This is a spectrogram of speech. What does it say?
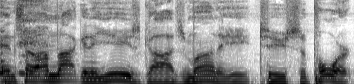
and so I'm not going to use God's money to support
